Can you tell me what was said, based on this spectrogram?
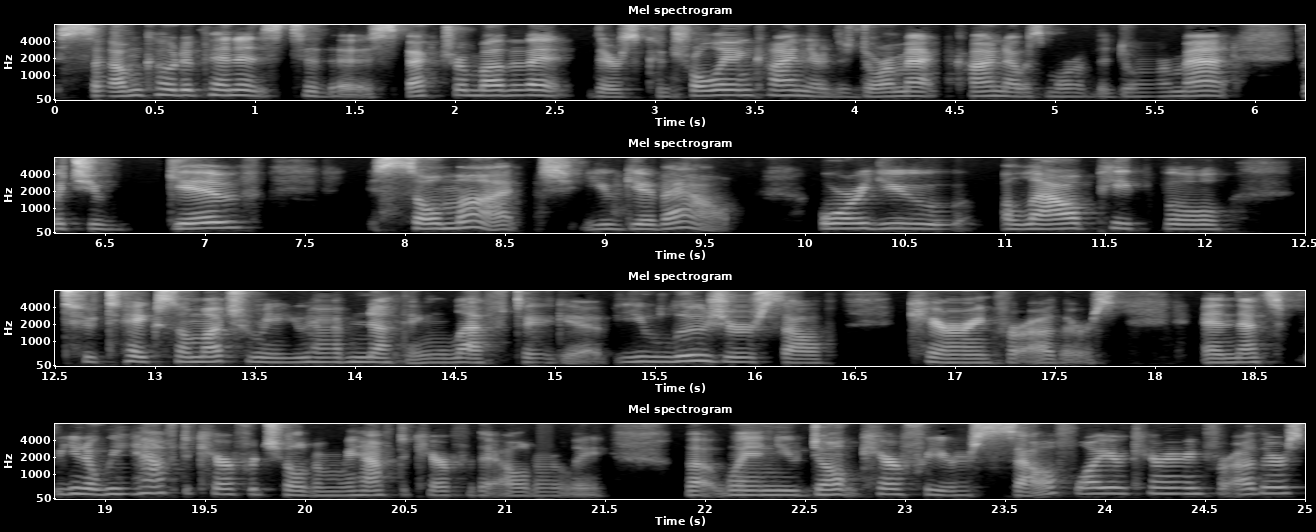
some codependence to the spectrum of it. There's controlling kind. There's the doormat kind. I was more of the doormat, but you give so much, you give out, or you allow people to take so much from you, you have nothing left to give. You lose yourself caring for others. And that's, you know, we have to care for children, we have to care for the elderly. But when you don't care for yourself while you're caring for others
